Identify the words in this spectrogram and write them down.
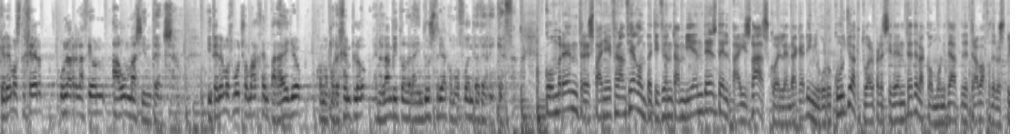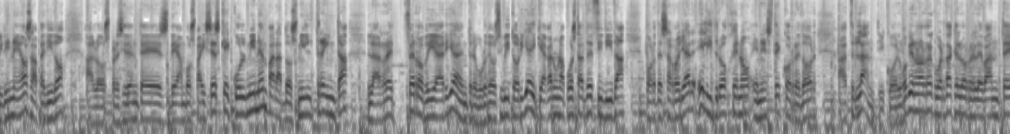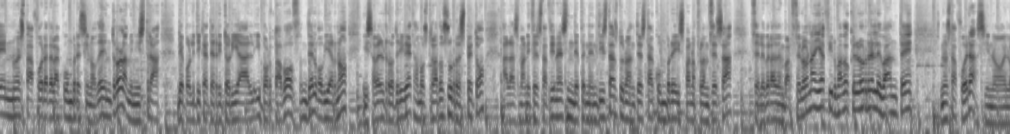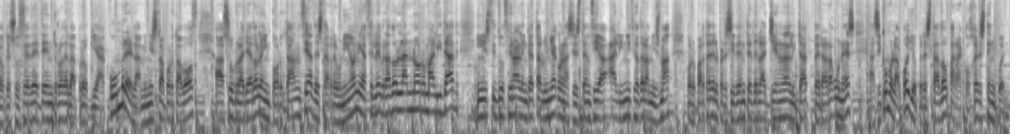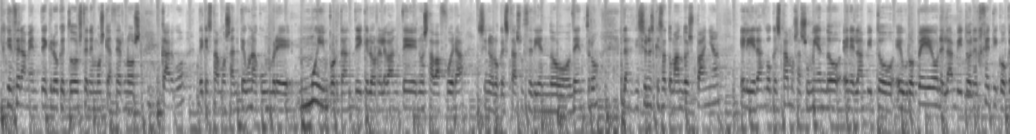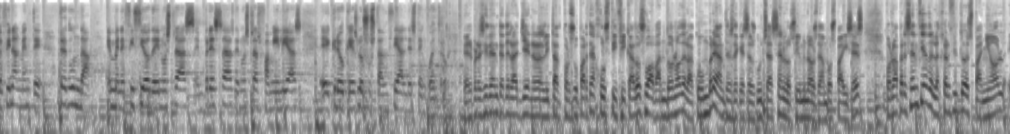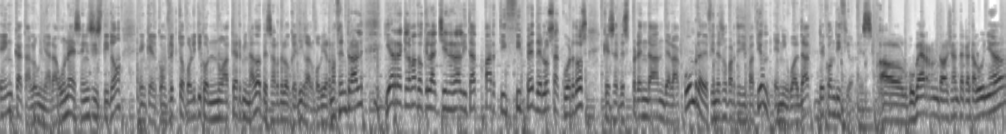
queremos tejer una relación aún más intensa. Y tenemos mucho margen para ello, como por ejemplo en el ámbito de la industria como fuente de riqueza. Cumbre entre España y Francia, competición también desde el País Vasco. El Endacari Urcullo, actual presidente de la Comunidad de Trabajo de los Pirineos, ha pedido a los presidentes de ambos países que culminen para 2030 la red ferroviaria entre Burdeos y Vitoria y que hagan una apuesta decidida por desarrollar el hidrógeno en este corredor atlántico. El gobierno recuerda que lo relevante no está fuera de la cumbre sino dentro. La ministra de Política Territorial y portavoz del gobierno, Isabel Rodríguez, ha mostrado su respeto a las manifestaciones independentistas durante esta cumbre hispano-francesa celebrada en Barcelona y ha afirmado que lo relevante no está fuera, sino en lo que sucede dentro de la propia cumbre. La ministra portavoz ha subrayado la importancia de esta reunión y ha celebrado la normalidad institucional en Cataluña con la asistencia al inicio de la misma por parte del presidente de la Generalitat, Per Aragonés, así como el apoyo prestado para acoger este encuentro. Sinceramente, creo que todos tenemos que hacernos cargo de que estamos ante una cumbre muy importante y que lo relevante no estaba fuera, sino lo que está sucediendo dentro, las decisiones que está tomando España, el liderazgo que estamos asumiendo en el ámbito europeo, en el ámbito energético, que finalmente redunda en beneficio de nuestras empresas, de nuestras familias, eh, creo que es lo sustancial de este encuentro. El presidente de la Generalitat, por su parte, ha justificado su abandono de la cumbre antes de que se escuchasen los himnos de ambos países por la presencia del ejército español en Cataluña. Aragonés ha insistido en que el conflicto político no ha terminado a pesar de lo que diga el gobierno central y ha reclamado que la Generalitat participe de los acuerdos que se desprendan de la cumbre. Defiende su participación en igualdad de condiciones.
